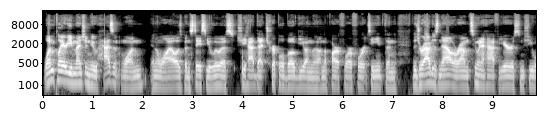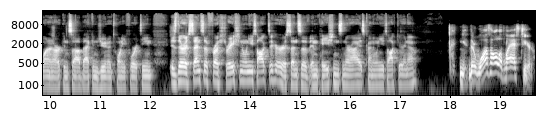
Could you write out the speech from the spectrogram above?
One player you mentioned who hasn't won in a while has been Stacy Lewis. She had that triple bogey on the on the par four 14th, and the drought is now around two and a half years since she won in Arkansas back in June of 2014. Is there a sense of frustration when you talk to her, a sense of impatience in her eyes, kind of when you talk to her now? There was all of last year,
